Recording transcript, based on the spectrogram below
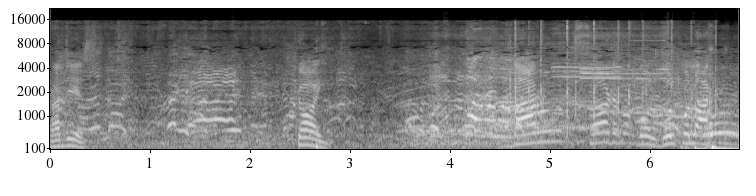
রাজেশ টয় দারুণ শট এবং গোল গোল করল আকিব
